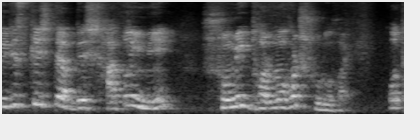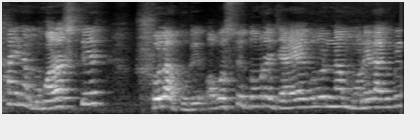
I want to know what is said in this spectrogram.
তিরিশ খ্রিস্টাব্দের সাতই মে শ্রমিক ধর্মঘট শুরু হয়। কোথায় না মহারাষ্ট্রের সোলাপুরে? অবশ্যই তোমরা জায়গাগুলোর নাম মনে রাখবে।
